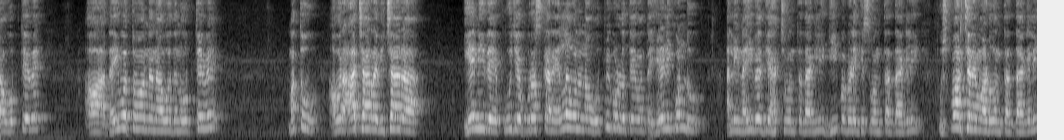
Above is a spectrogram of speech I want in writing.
ನಾವು ಒಪ್ತೇವೆ, ಆ ದೈವತ್ವವನ್ನು ನಾವು ಅದನ್ನು ಒಪ್ತೇವೆ, ಮತ್ತು ಅವರ ಆಚಾರ ವಿಚಾರ ಏನಿದೆ, ಪೂಜೆ, ಪುರಸ್ಕಾರ ಎಲ್ಲವನ್ನು ನಾವು ಒಪ್ಪಿಕೊಳ್ಳುತ್ತೇವೆ ಅಂತ ಹೇಳಿಕೊಂಡು ಅಲ್ಲಿ ನೈವೇದ್ಯ ಹಚ್ಚುವಂಥದ್ದಾಗಲಿ ದೀಪ ಬೆಳಗಿಸುವಂಥದ್ದಾಗಲಿ ಪುಷ್ಪಾರ್ಚನೆ ಮಾಡುವಂಥದ್ದಾಗಲಿ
